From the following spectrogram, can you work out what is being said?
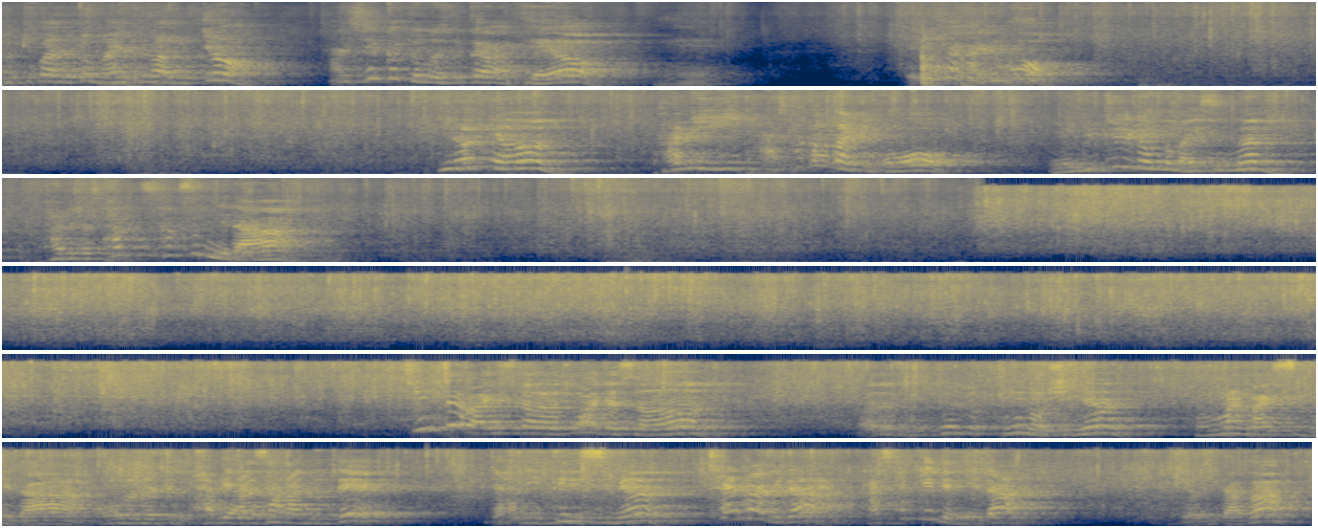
고춧가루 좀 많이 들어가겠죠? 한 세 컵 정도 될 것 같아요. 네. 이렇게 해가지고 이러면 밥이 다 삭아가지고 예, 일주일 정도만 있으면 밥이 다 삭, 삭습니다. 진짜 맛있어요, 소화젓은. 해 놓으시면 정말 맛있습니다. 오늘은 지금 밥이 안 사갔는데 한 이틀 있으면 찰밥이라 다 삭게 됩니다. 여기다가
